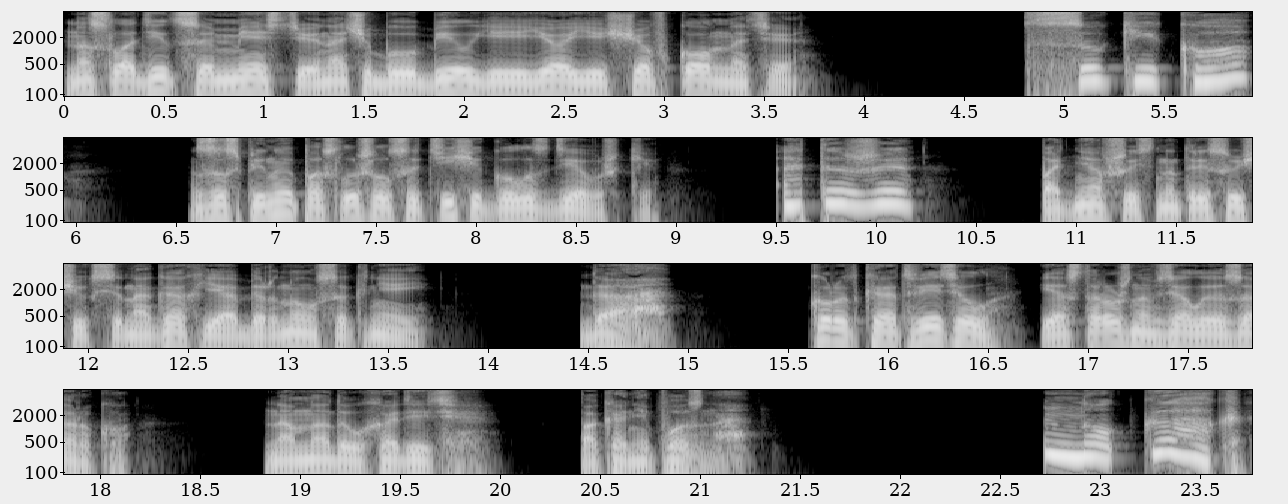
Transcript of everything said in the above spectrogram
Насладиться местью, иначе бы убил ее еще в комнате. «Цукико?» За спиной послышался тихий голос девушки. «Это же...» Поднявшись на трясущихся ногах, я обернулся к ней. «Да». Коротко ответил и осторожно взял ее за руку. «Нам надо уходить, пока не поздно». «Но как?»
